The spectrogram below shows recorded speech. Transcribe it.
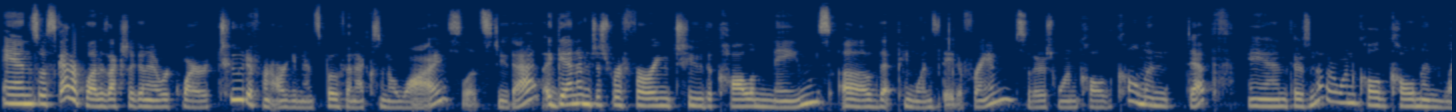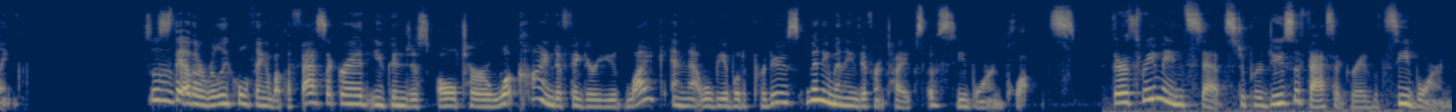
And so scatter plot is actually going to require two different arguments, both an x and a y. So let's do that. Again, I'm just referring to the column names of that penguin's data frame. So there's one called culmen depth, and there's another one called culmen length. So this is the other really cool thing about the facet grid. You can just alter what kind of figure you'd like, and that will be able to produce many, many different types of Seaborn plots. There are three main steps to produce a facet grid with Seaborn.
